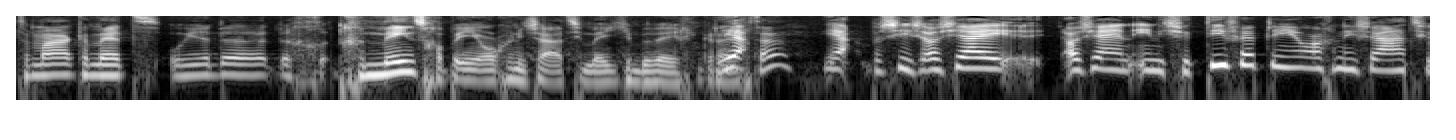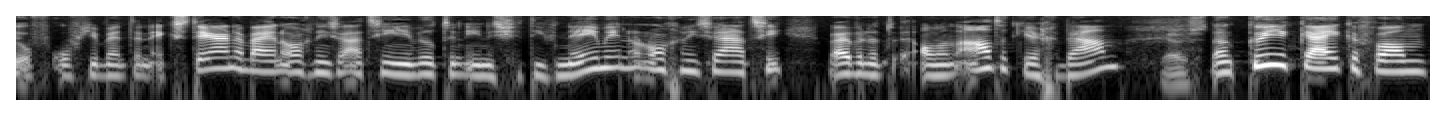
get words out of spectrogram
te maken met hoe je de, de ge- gemeenschap in je organisatie een beetje in beweging krijgt. Hè? Ja, precies. Als jij, als jij een initiatief hebt in je organisatie, of, of je bent een externe bij een organisatie en je wilt een initiatief nemen in een organisatie, wij hebben het al een aantal keer gedaan, Juist. dan kun je kijken van,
